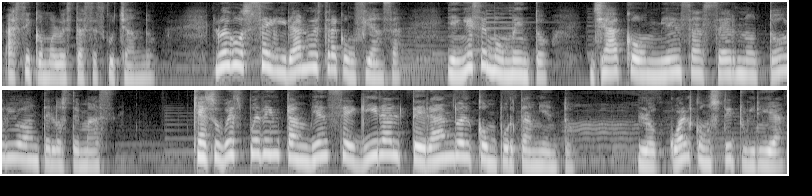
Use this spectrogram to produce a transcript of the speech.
así como lo estás escuchando. Luego seguirá nuestra confianza y en ese momento ya comienza a ser notorio ante los demás, que a su vez pueden también seguir alterando el comportamiento, lo cual constituiría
